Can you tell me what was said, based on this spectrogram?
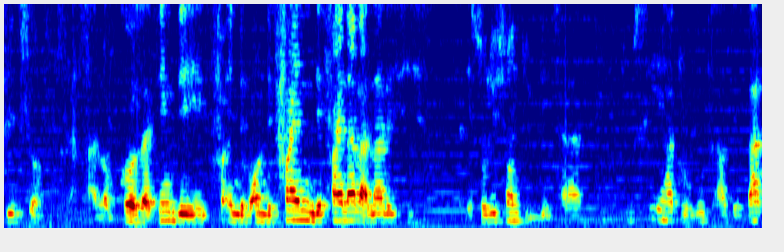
these officers. And of course, I think the in the on the fin- the final analysis, the solution to this has is to see how to root out the bad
